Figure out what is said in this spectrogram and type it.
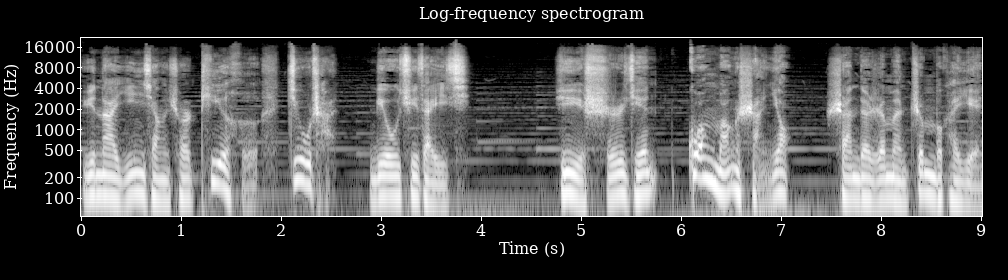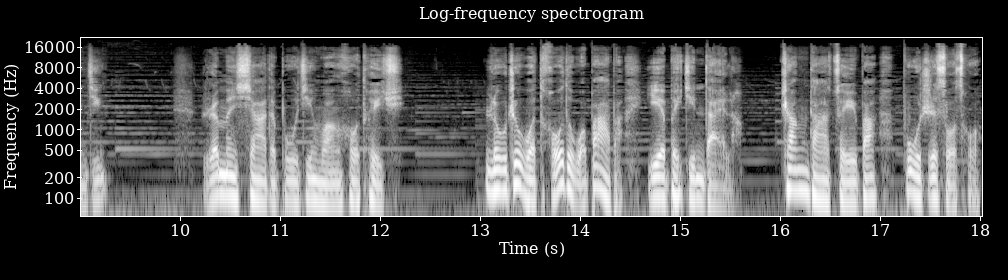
与那银项圈贴合、纠缠、扭曲在一起。一时间，光芒闪耀，闪得人们睁不开眼睛。人们吓得不禁往后退去。搂着我头的我爸爸也被惊呆了，张大嘴巴不知所措。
